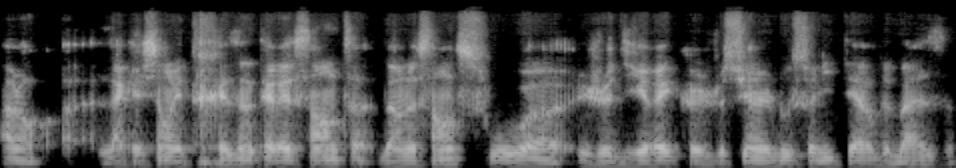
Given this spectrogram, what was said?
Alors, la question est très intéressante dans le sens où je dirais que je suis un loup solitaire de base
